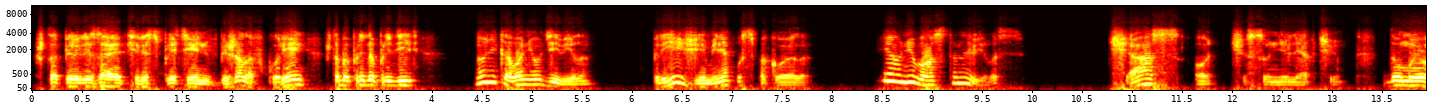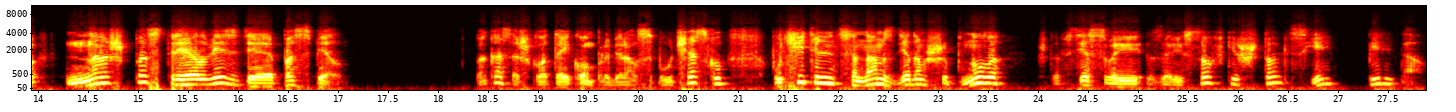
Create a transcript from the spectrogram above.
что перелезает через плетень, вбежала в курень, чтобы предупредить, но никого не удивила. Приезжая меня успокоила. Я у него остановилась. Час от часу не легче. Думаю, наш пострел везде поспел. Пока Сашко тайком пробирался по участку, учительница нам с дедом шепнула, что все свои зарисовки Штольц ей передал.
